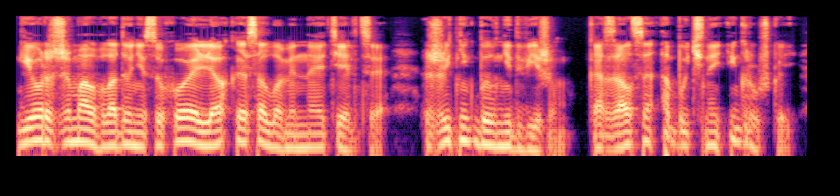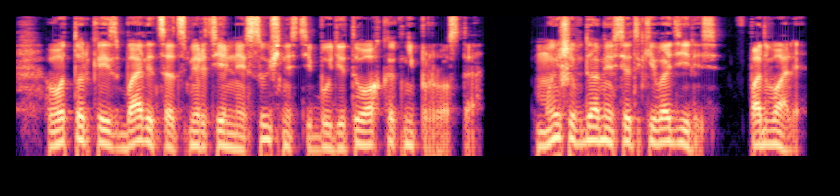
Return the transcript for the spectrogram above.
Георг сжимал в ладони сухое, легкое соломенное тельце. Житник был недвижим, казался обычной игрушкой. Вот только избавиться от смертельной сущности будет ох, как непросто. Мыши в доме все-таки водились, в подвале.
